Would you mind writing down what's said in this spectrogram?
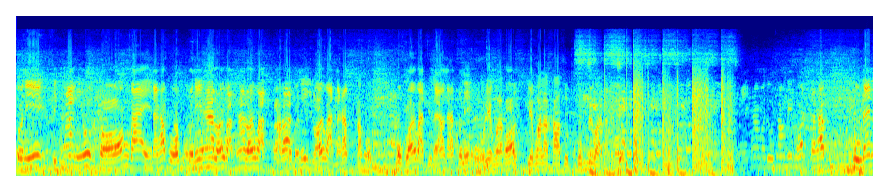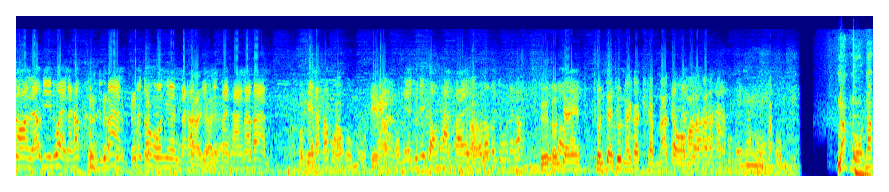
ตัวนี้ 15 นิ้ว2ใบนะครับผม ตัวนี้ 500 วัตต์ 500 วัตต์ แล้วก็ตัวนี้อีก100 วัตต์นะครับ ครับผม 600 วัตต์อยู่แล้วนะครับตัวนี้ โอ้โหเรียกว่าพร้อมเรียกว่าราคาสุดคุ้มดีกว่ายังไงเข้ามาดูช่องพี่พศนะครับ ถูกแน่นอนแล้วดีด้วยนะครับ ส่งถึงบ้าน ไม่ต้องโอนเงินนะครับใช่เก็บเงินใช่ปลายทางหน้าบ้าน โอเคนะครับผมครับผม โอเคครับาโอเค ชุดที่ 2 ผ่านไปครับเดี๋ยวเราผมไปดูนะครับ คือสนใจชุดต่อไปสนใจชุดไหนก็แคปหน้าจอมาแล้วกันนะครับแคปหน้าจอมาหน้าผมเลยครับผมครับผม นักโมนัก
